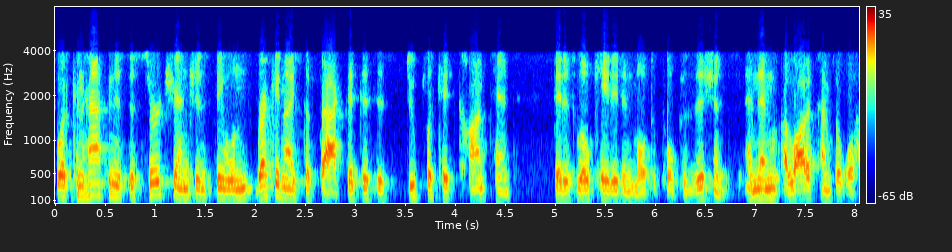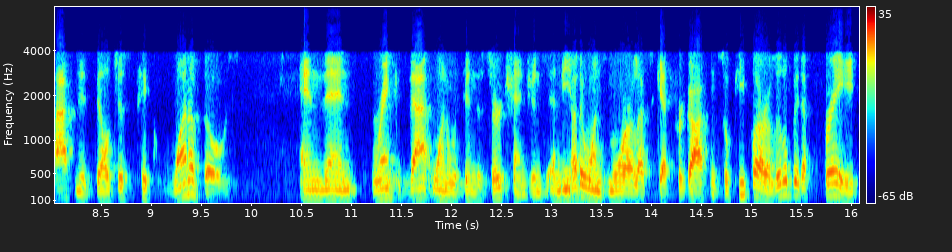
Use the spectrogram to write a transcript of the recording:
what can happen is the search engines, they will recognize the fact that this is duplicate content that is located in multiple positions. And then a lot of times what will happen is they'll just pick one of those and then rank that one within the search engines, and the other ones more or less get forgotten. So people are a little bit afraid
